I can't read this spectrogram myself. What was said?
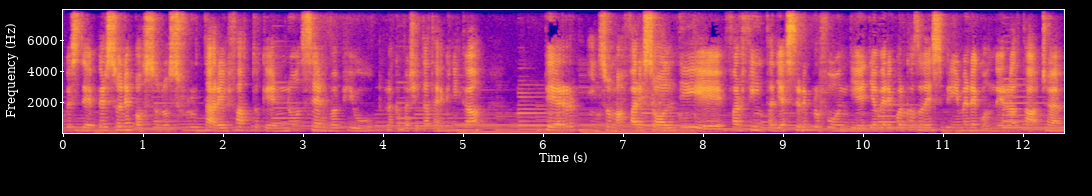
Queste persone possono sfruttare il fatto che non serva più la capacità tecnica per insomma fare soldi e far finta di essere profondi e di avere qualcosa da esprimere quando in realtà cioè,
